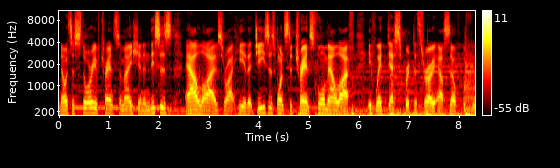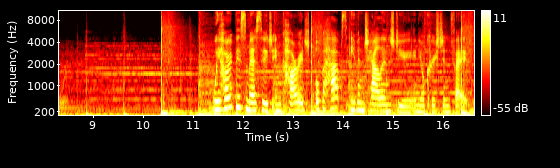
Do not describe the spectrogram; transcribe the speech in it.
No, it's a story of transformation. And this is our lives right here that Jesus wants to transform our life if we're desperate to throw ourselves before Him. We hope this message encouraged or perhaps even challenged you in your Christian faith.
